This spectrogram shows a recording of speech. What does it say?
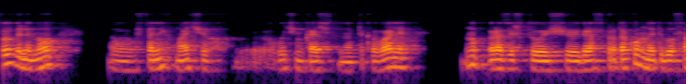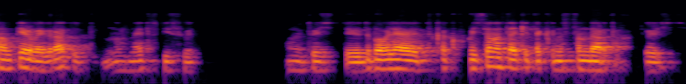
создали, но э, в остальных матчах э, очень качественно атаковали. Ну, разве что еще игра с Спартаком, но это была самая первая игра, тут нужно это списывать. Э, то есть добавляют как в позиционной атаке, так и на стандартах. То есть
